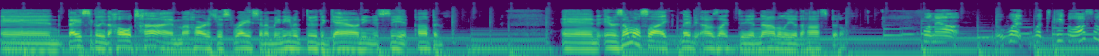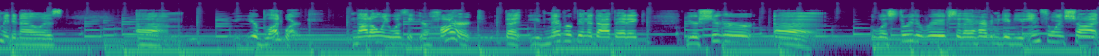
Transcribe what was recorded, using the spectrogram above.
And basically, the whole time, my heart is just racing. I mean, even through the gown, you can just see it pumping. And it was almost like maybe I was like the anomaly of the hospital. Well, now, what what the people also need to know is, um, your blood work. Not only was it your heart, but you've never been a diabetic. Your sugar uh, was through the roof, so they were having to give you insulin shot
